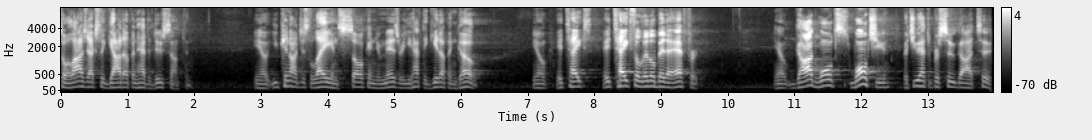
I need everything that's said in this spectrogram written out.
So Elijah actually got up and had to do something. You know, you cannot just lay and sulk in your misery. You have to get up and go. You know, it takes it takes a little bit of effort. You know, God wants wants you, but you have to pursue God too.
